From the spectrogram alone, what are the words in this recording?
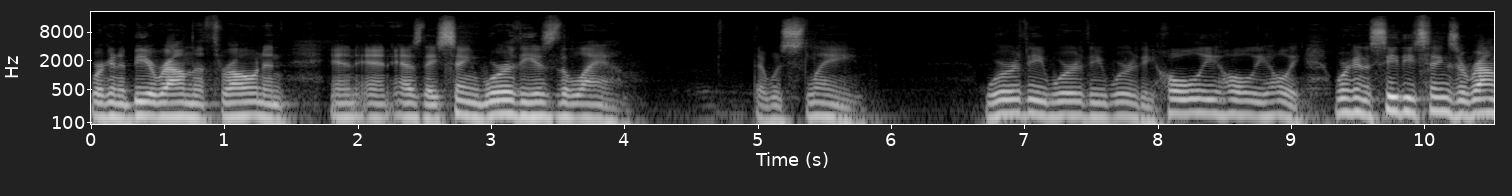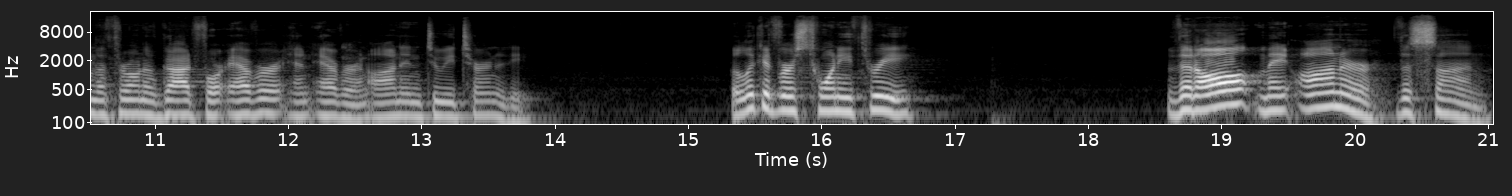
we're going to be around the throne and, and and as they sing worthy is the lamb that was slain Worthy, worthy, worthy. Holy, holy, holy. We're going to see these things around the throne of God forever and ever and on into eternity. But look at verse 23 that all may honor the Son,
